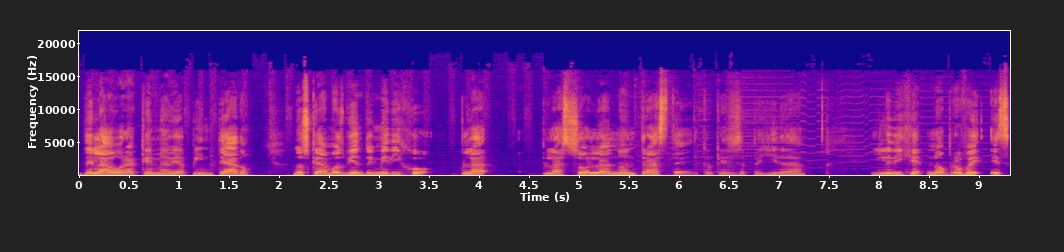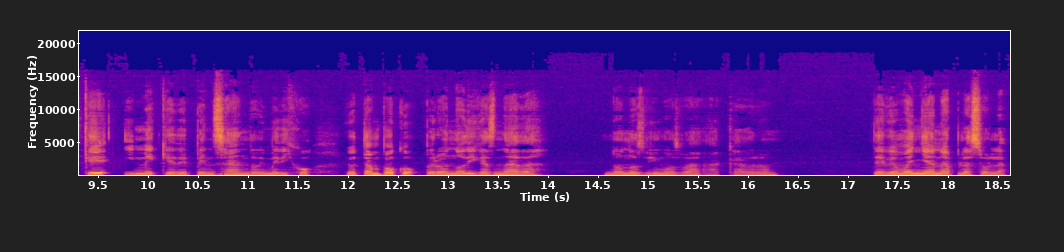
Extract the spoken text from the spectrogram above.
de la hora que me había pinteado. Nos quedamos viendo y me dijo. Plazola, ¿no entraste? Creo que es ese apellida. Y le dije, no, profe, es que... Y me quedé pensando y me dijo, yo tampoco, pero no digas nada. No nos vimos, ¿va? Ah, cabrón. Te veo mañana, Plazola.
